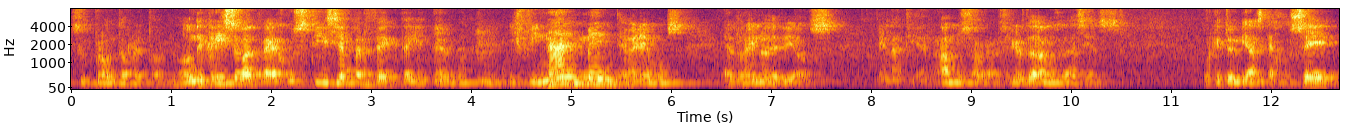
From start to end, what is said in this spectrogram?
su pronto retorno, donde Cristo va a traer justicia perfecta y eterna y finalmente veremos el reino de Dios en la tierra. Vamos a orar. Señor, te damos gracias porque tú enviaste a José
